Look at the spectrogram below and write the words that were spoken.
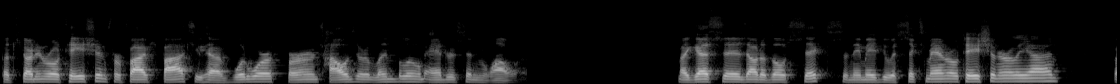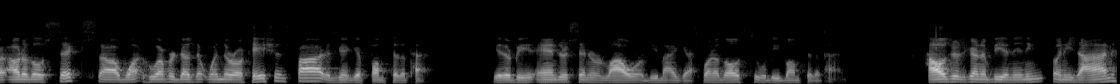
But starting rotation for five spots, you have Woodworth, Burnes, Houser, Lindblom, Anderson, and Lauer. My guess is out of those six, and they may do a six-man rotation early on, but out of those six, uh, whoever doesn't win the rotation spot is going to get bumped to the pen. Either be Anderson or Lauer, be my guess. One of those two will be bumped to the pen. Houser is going to be an inning when he's on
